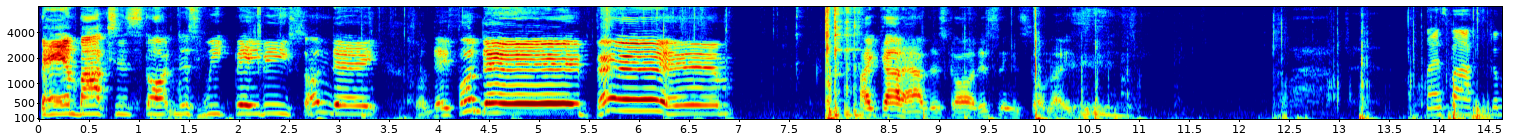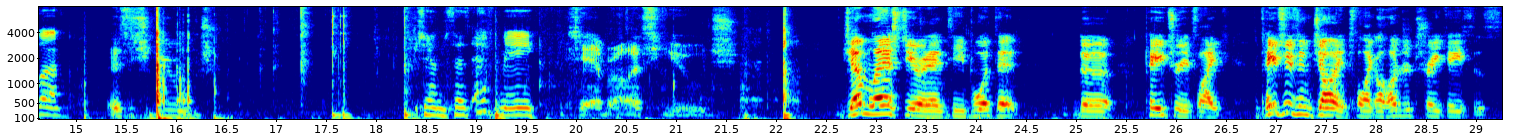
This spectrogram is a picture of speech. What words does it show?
BAM boxes starting this week, baby. Sunday. Sunday fun day. BAM. I gotta have this card. This thing is so nice. Nice box. Good luck. This is huge. Gem says F me. Yeah, bro, that's huge. Jem last year in NT bought the the Patriots like the Patriots and Giants for like hundred straight cases.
